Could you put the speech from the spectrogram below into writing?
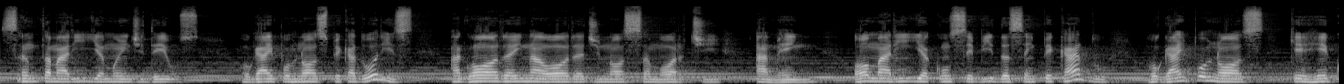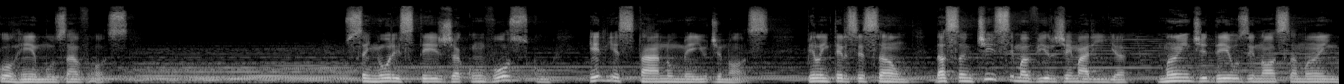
Santa Maria, Mãe de Deus, rogai por nós, pecadores, agora e na hora de nossa morte. Amém. Ó Maria concebida sem pecado, rogai por nós que recorremos a vós. O Senhor esteja convosco, Ele está no meio de nós. Pela intercessão da Santíssima Virgem Maria, Mãe de Deus e nossa Mãe,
